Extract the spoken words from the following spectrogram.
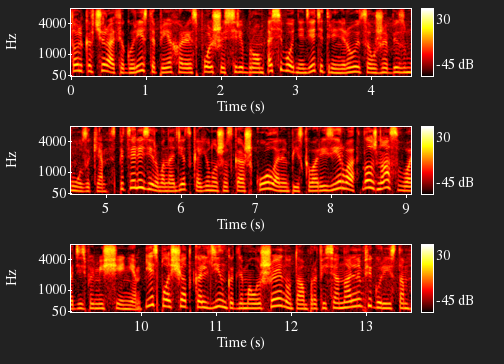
Только вчера фигуристы приехали из Польши с серебром, а сегодня дети тренируются уже без музыки. Специализированная детская юношеская школа Олимпийского резерва должна освободить помещение. Есть площадка «Льдинка» для малышей, но там профессиональным фигуристам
